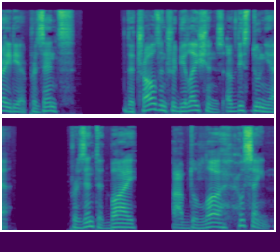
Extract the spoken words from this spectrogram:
Radio presents The Trials and Tribulations of This Dunya presented by Abdullah Hussein.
